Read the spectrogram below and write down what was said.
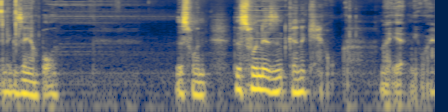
an example. This one, this one isn't going to count, not yet anyway.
